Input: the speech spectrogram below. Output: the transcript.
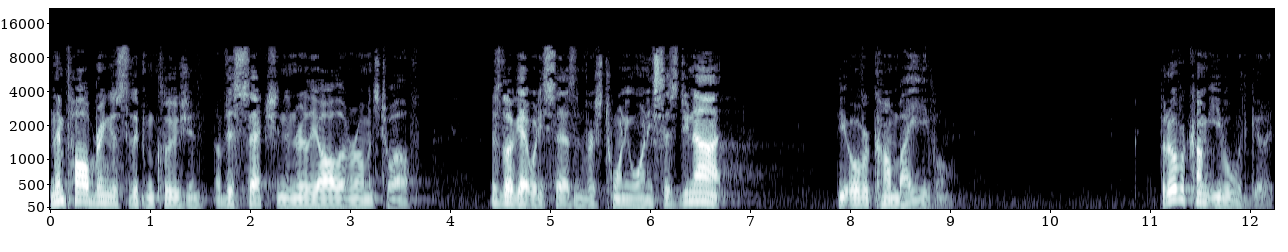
And then Paul brings us to the conclusion of this section and really all of Romans 12. Let's look at what he says in verse 21. He says, Do not be overcome by evil, but overcome evil with good.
